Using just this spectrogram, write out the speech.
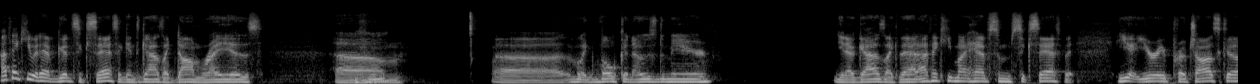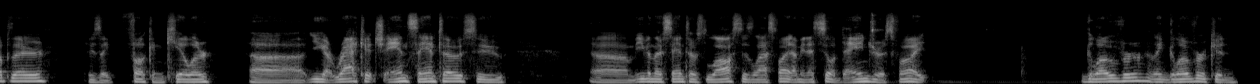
I think he would have good success against guys like Dom Reyes, um, uh, like Volkan Ozdemir, you know, guys like that. I think he might have some success, but you got Yuri Prochazka up there, who's a fucking killer. Uh, you got Rakic and Santos, who, um, even though Santos lost his last fight, I mean, it's still a dangerous fight. Glover, I think Glover could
